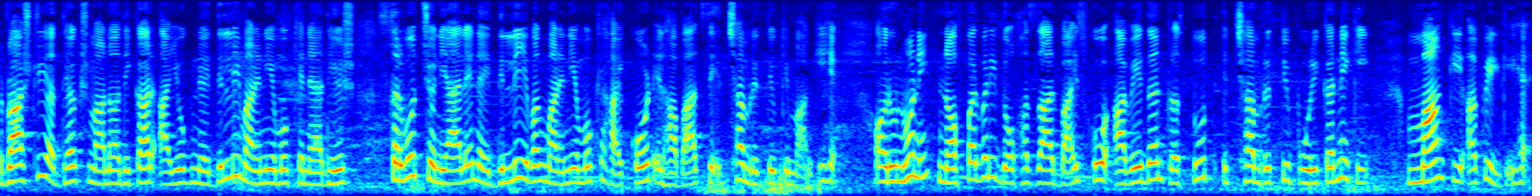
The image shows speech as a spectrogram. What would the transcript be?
राष्ट्रीय अध्यक्ष मानवाधिकार आयोग, नई दिल्ली माननीय मुख्य न्यायाधीश, सर्वोच्च न्यायालय, नई दिल्ली एवं माननीय मुख्य हाईकोर्ट इलाहाबाद से इच्छा मृत्यु की मांग की है। और उन्होंने 9 फरवरी 2022 को आवेदन प्रस्तुत इच्छा मृत्यु पूरी करने की मांग की अपील की है।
